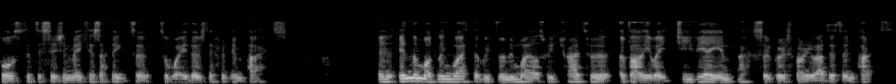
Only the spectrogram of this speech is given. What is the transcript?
falls to decision makers, I think, to, to weigh those different impacts. In, in the modelling work that we've done in Wales, we've tried to evaluate GVA impacts, so gross value added impacts,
